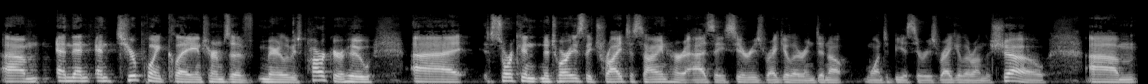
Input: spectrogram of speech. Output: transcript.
Um, and then and to your point, Clay, in terms of Mary Louise Parker, who uh, Sorkin notoriously tried to sign her as a series regular and did not want to be a series regular on the show. Um,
